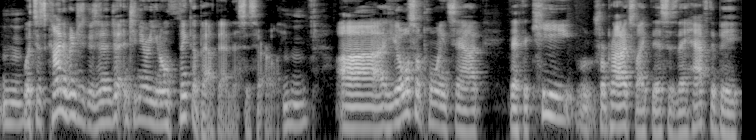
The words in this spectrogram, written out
which is kind of interesting because as an engineer, you don't think about that necessarily. Uh, he also points out that the key for products like this is they have to be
